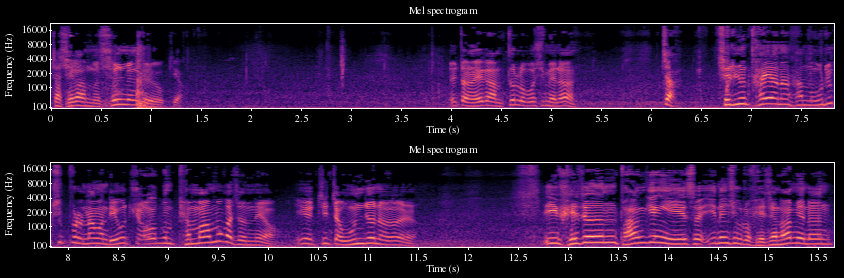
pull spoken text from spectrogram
자, 제가 한번 설명드려 볼게요. 일단 외관 한번 둘러보시면은 자, 전륜 타이어는 한 5, 60% 남았는데 이거 조금 편마모가 졌네요. 이거 진짜 운전을 이 회전 반경에 의해서 이런 식으로 회전하면은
